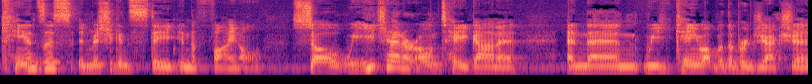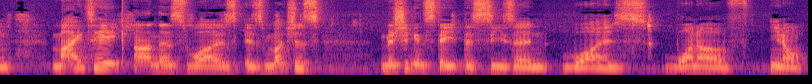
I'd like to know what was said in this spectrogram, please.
Kansas and Michigan State in the final. So we each had our own take on it, and then we came up with a projection. My take on this was as much as Michigan State this season was one of, you know,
